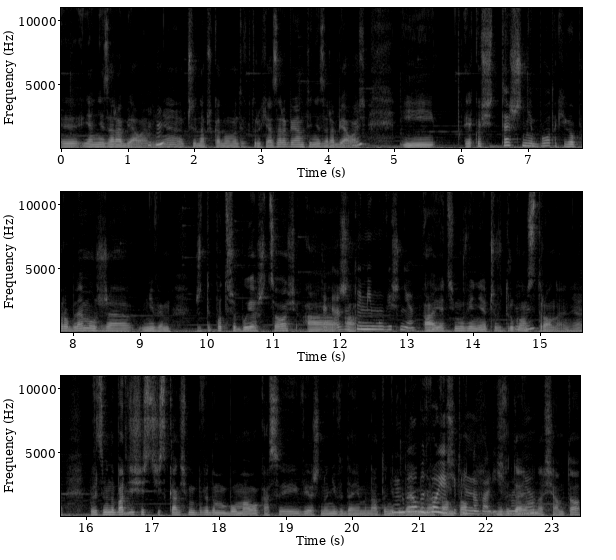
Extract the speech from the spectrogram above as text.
y, ja nie zarabiałem, mhm. nie? Czy na przykład momenty, w których ja zarabiałem, ty nie zarabiałaś. Mhm. I jakoś też nie było takiego problemu, że nie wiem, że ty potrzebujesz coś, a. Tak, a że ty a, mi mówisz nie. A ja ci mówię nie, czy w drugą mhm. stronę, nie? Powiedzmy, no bardziej się ściskaliśmy, bo wiadomo, było mało kasy i wiesz, no nie wydajemy na to, nie Jakby wydajemy na tamto, nie wydajemy nie? na siamto.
